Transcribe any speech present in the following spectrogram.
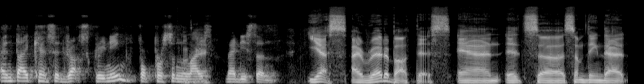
anti-cancer drug screening for personalized okay. medicine. Yes, I read about this, and it's uh, something that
